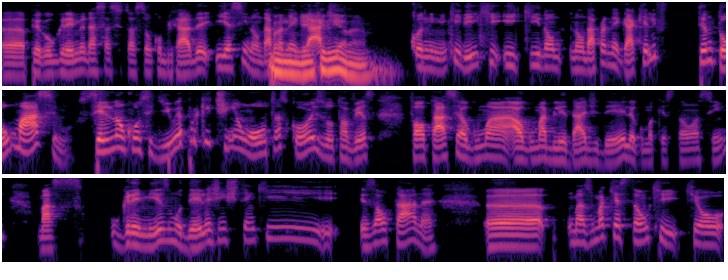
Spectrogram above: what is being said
Uh, pegou o Grêmio nessa situação complicada e assim, não dá para negar queria, que. Né? Quando ninguém queria que, e que não, não dá para negar que ele tentou o máximo. Se ele não conseguiu, é porque tinham outras coisas, ou talvez faltasse alguma, alguma habilidade dele, alguma questão assim, mas o gremismo dele a gente tem que exaltar, né? Uh, mas uma questão que, que eu,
